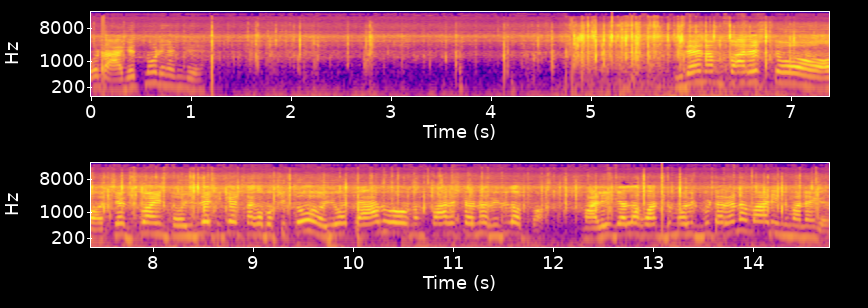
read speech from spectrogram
ರೋಡ್ ಆಗೈತ್ ನೋಡಿ ಹೆಂಗೆ. ಇದೇ ನಮ್ಮ ಫಾರೆಸ್ಟ್ ಚೆಕ್ ಪಾಯಿಂಟ್ ಇಲ್ಲೇ ಟಿಕೆಟ್ ತಗೋಬೇಕಿತ್ತು. ಇವತ್ತು ಯಾರು ನಮ್ಮ ಫಾರೆಸ್ಟ್ ಅನ್ನೋರು ಇಲ್ಲಪ್ಪ. ಮಳಿಗೆಲ್ಲ ಹೊದ್ದು ಮಲಗ್ಬಿಟ್ಟಾರೇನ ಮಾಡಿ ಮನೆಗೆ.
